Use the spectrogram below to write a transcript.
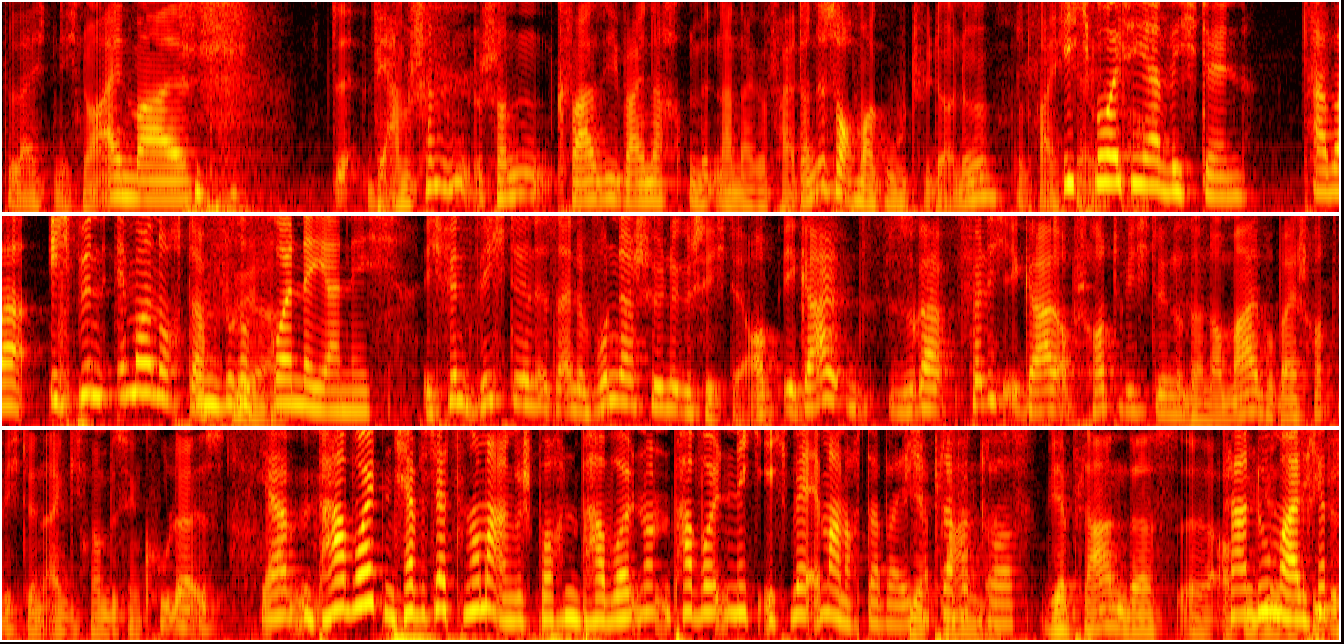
Vielleicht nicht nur einmal. Wir haben schon, schon quasi Weihnachten miteinander gefeiert. Dann ist auch mal gut wieder, ne? Das reicht Ich ja wollte ja wichteln, aber Ich bin immer noch dafür. unsere Freunde ja nicht. Ich finde, Wichteln ist eine wunderschöne Geschichte. Ob, egal, sogar völlig egal, ob Schrottwichteln oder normal, wobei Schrottwichteln eigentlich noch ein bisschen cooler ist. Ja, ein paar wollten, ich habe es jetzt nochmal angesprochen, ein paar wollten und ein paar wollten nicht. Ich wäre immer noch dabei. ich Wir habe da Bock drauf. Wir planen das. Äh, Plan du mal, ich habe vieles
